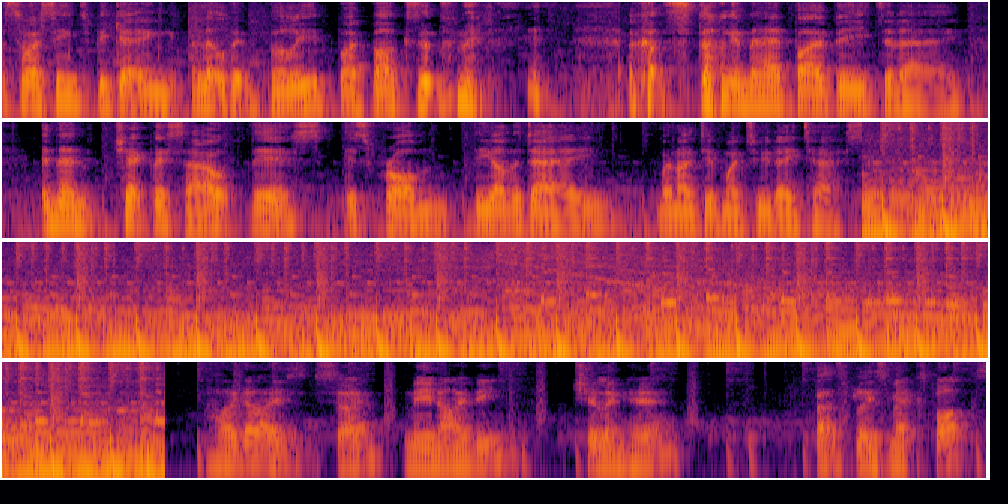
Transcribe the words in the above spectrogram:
So I seem to be getting a little bit bullied by bugs at the minute. I got stung in the head by a bee today. And then check this out. This is from the other day when I did my two day test. Hi guys, so me and Ivy chilling here, about to play some Xbox.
